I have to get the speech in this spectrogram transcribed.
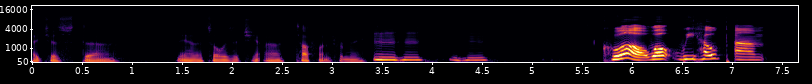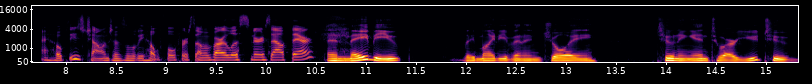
I just, uh, yeah, that's always a ch- uh, tough one for me. Mm-hmm. Mm-hmm. Cool. Well, we hope um I hope these challenges will be helpful for some of our listeners out there. And maybe they might even enjoy tuning into our YouTube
